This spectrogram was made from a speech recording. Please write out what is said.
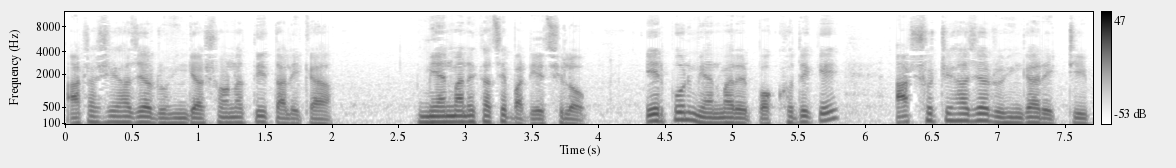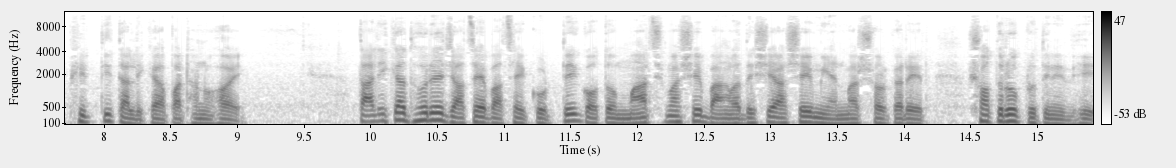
আটাশি হাজার রোহিঙ্গা শরণার্থী তালিকা মিয়ানমারের কাছে পাঠিয়েছিল। এরপর মিয়ানমারের পক্ষ থেকে আটষট্টি হাজার রোহিঙ্গার একটি ফিরতি তালিকা পাঠানো হয়। তালিকা ধরে যাচাই বাছাই করতে গত মার্চ মাসে বাংলাদেশে আসে মিয়ানমার সরকারের সতেরো প্রতিনিধি।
